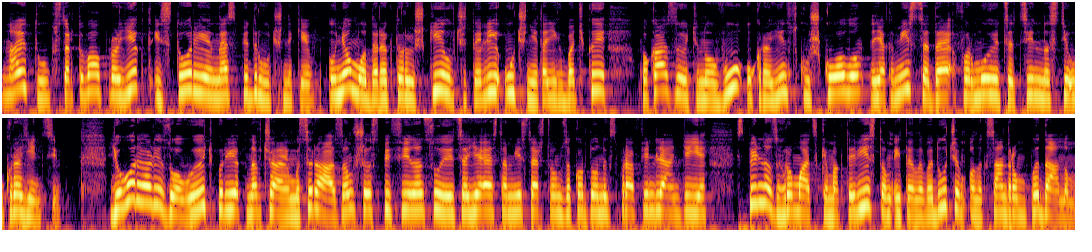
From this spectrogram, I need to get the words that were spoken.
На Ютуб стартував проєкт історії не з підручників. У ньому директори шкіл, вчителі, учні та їх батьки показують нову українську школу як місце, де формуються цінності українців. Його реалізовують проєкт Навчаємося разом, що співфінансується ЄС та Міністерством закордонних справ Фінляндії, спільно з громадським активістом і телеведучим Олександром Педаном.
